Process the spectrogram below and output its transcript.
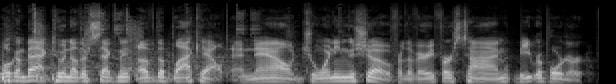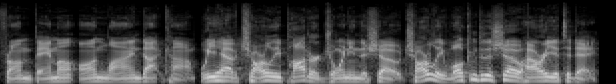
Welcome back to another segment of The Blackout. And now joining the show for the very first time, beat reporter from BamaOnline.com. We have Charlie Potter joining the show. Charlie, welcome to the show. How are you today?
